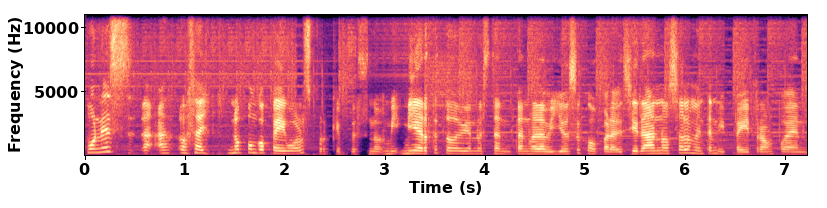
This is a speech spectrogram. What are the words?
pones, o sea, no pongo paywalls porque pues no, mi, arte todavía no es tan, tan maravilloso como para decir, ah, no, solamente en mi Patreon pueden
